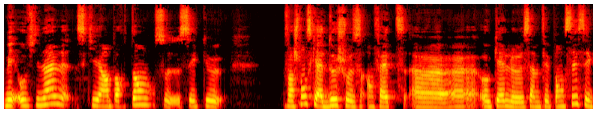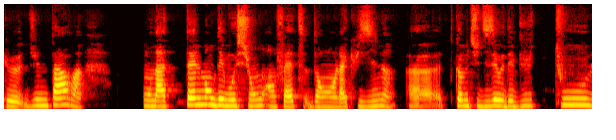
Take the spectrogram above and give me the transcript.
Mais au final, ce qui est important, c'est que Enfin, je pense qu'il y a deux choses en fait euh, auxquelles ça me fait penser, c'est que d'une part, on a tellement d'émotions en fait dans la cuisine. comme tu disais au début, tout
